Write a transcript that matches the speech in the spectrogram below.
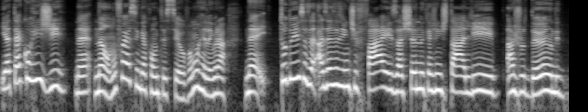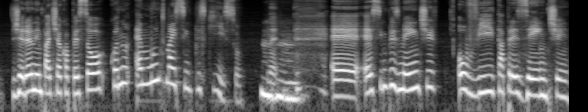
E até corrigir, né? Não, não foi assim que aconteceu. Vamos relembrar, né? Tudo isso às vezes a gente faz achando que a gente tá ali ajudando e gerando empatia com a pessoa, quando é muito mais simples que isso, né? uhum. né? É, é simplesmente ouvir, estar tá presente,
